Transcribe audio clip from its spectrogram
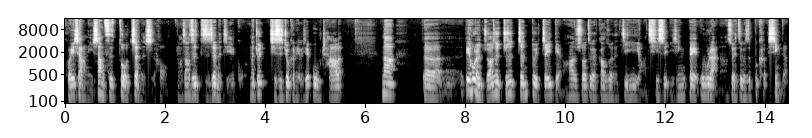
回想你上次作证的时候，啊，上次指证的结果，那就其实就可能有些误差了。那呃，辩护人主要是就是针对这一点，他是说这个告诉人的记忆啊，其实已经被污染了，所以这个是不可信的。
